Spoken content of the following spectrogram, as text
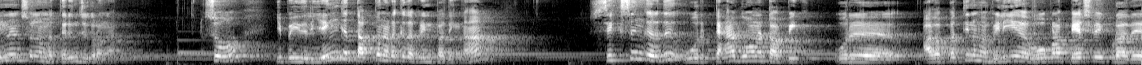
என்னன்னு சொல்லி நம்ம தெரிஞ்சுக்கிறோங்க. ஸோ இப்போ இதில் எங்கே தப்பு நடக்குது அப்படின்னு பார்த்தீங்கன்னா செக்ஸுங்கிறது ஒரு டேபான டாபிக் ஒரு அதை பற்றி நம்ம வெளியே ஓப்பனாக பேசவே கூடாது.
